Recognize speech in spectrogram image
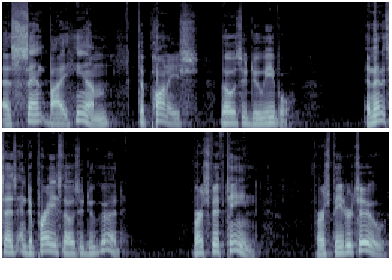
as sent by him to punish those who do evil. And then it says, and to praise those who do good. Verse 15 1 Peter 2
